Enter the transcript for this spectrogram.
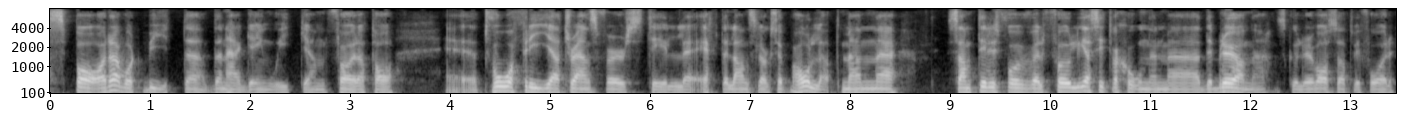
spara vårt byte den här gameweeken för att ha två fria transfers till efter landslagsuppehållet. Men Samtidigt får vi väl följa situationen med De Bruyne. Skulle det vara så att vi får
